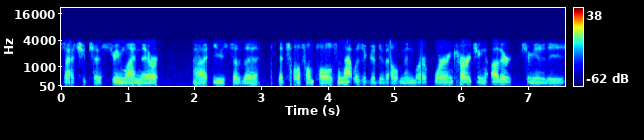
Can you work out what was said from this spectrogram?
statute to streamline their uh, use of the the telephone poles, and that was a good development. We're, we're encouraging other communities,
